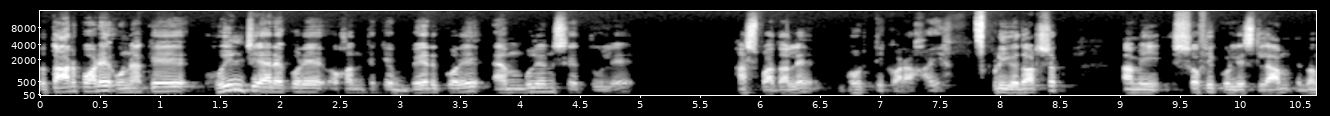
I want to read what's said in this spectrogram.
তো তারপরে ওনাকে হুইল চেয়ারে করে ওখান থেকে বের করে অ্যাম্বুলেন্সে তুলে হাসপাতালে ভর্তি করা হয়। প্রিয় দর্শক, আমি শফিকুল ইসলাম এবং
